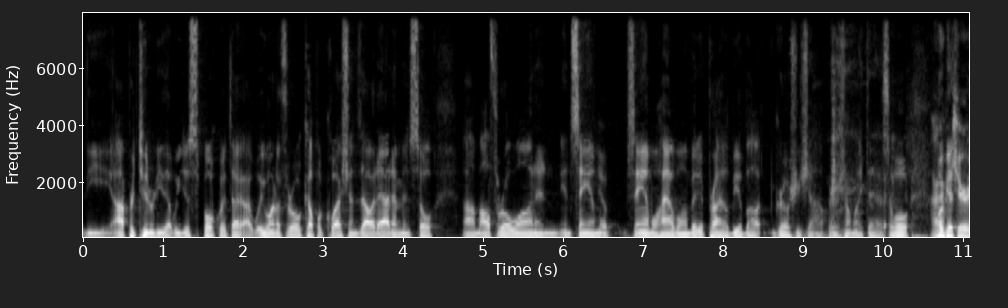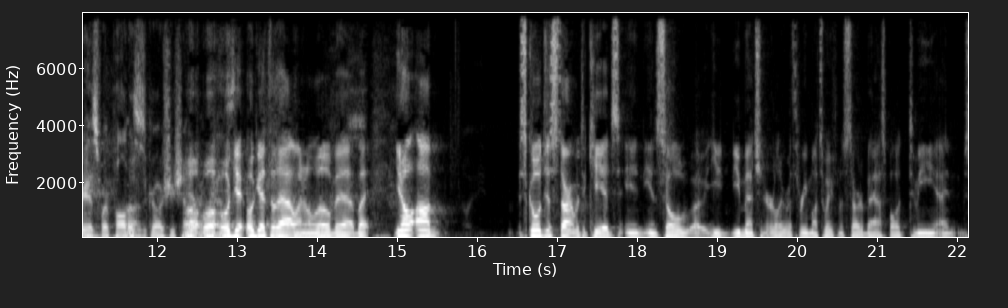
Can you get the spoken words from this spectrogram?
the opportunity that we just spoke with, I, we want to throw a couple questions out at him, and so um, I'll throw one, and, and Sam yep. Sam will have one, but it probably will be about grocery shop or something like that. So we'll. I'm we'll get, curious where Paul does his grocery shop. We'll, we'll, we'll, get we'll get to that one in a little bit, but you know, um, school just starting with the kids, and, and so uh, you, you mentioned earlier we're three months away from the start of basketball. To me, and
